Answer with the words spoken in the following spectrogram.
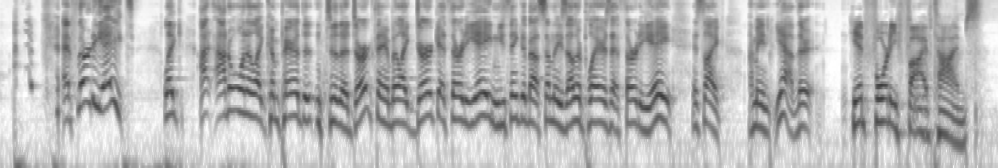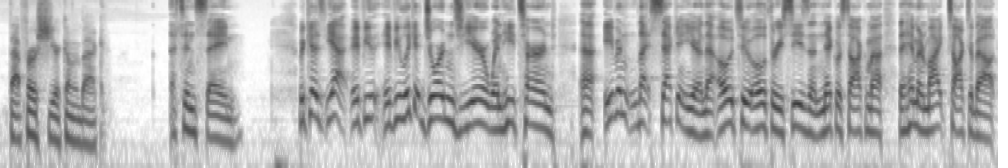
at 38 like i, I don't want to like compare the, to the dirk thing but like dirk at 38 and you think about some of these other players at 38 it's like i mean yeah they're he had 45 times that first year coming back. That's insane. Because yeah, if you if you look at Jordan's year when he turned, uh, even that second year in that 02-03 season, Nick was talking about that him and Mike talked about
